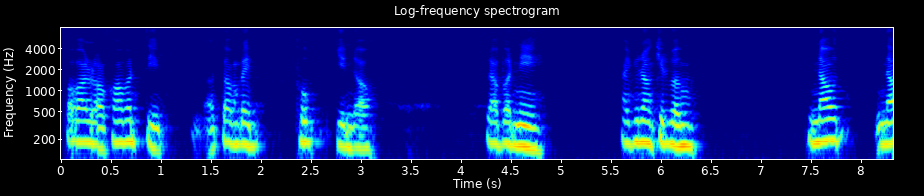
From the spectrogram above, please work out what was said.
เพราะว่าหลอดคอมันติดต้องได้ทุบกินเอาแล้ววันนี้ ให้พี่น้องคิดเบิ่งเนาเนา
